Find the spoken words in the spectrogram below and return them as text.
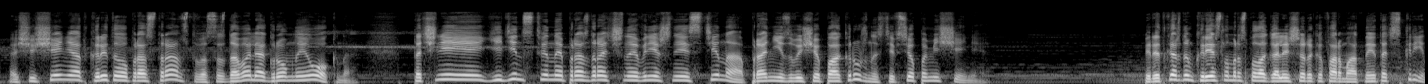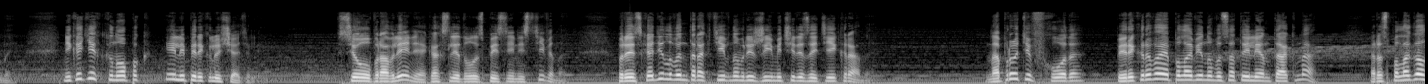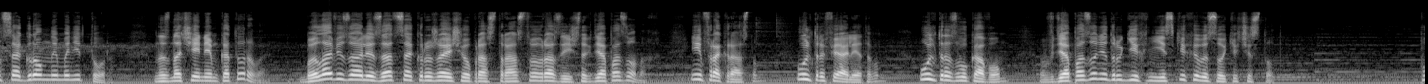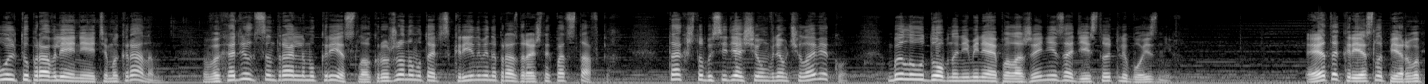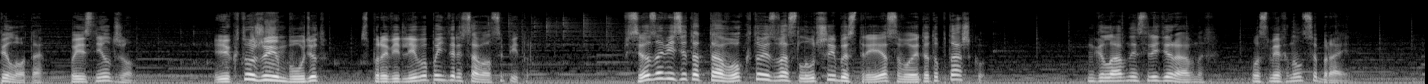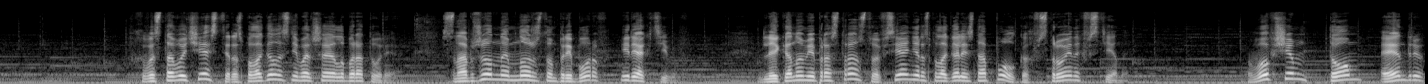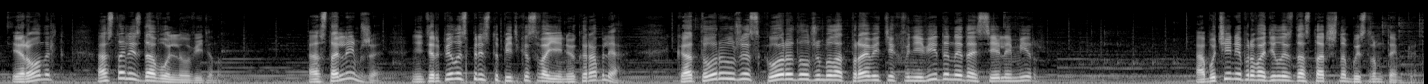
Ощущение открытого пространства создавали огромные окна – Точнее, единственная прозрачная внешняя стена, пронизывающая по окружности все помещение. Перед каждым креслом располагались широкоформатные тачскрины. Никаких кнопок или переключателей. Все управление, как следовало из пояснений Стивена, происходило в интерактивном режиме через эти экраны. Напротив входа, перекрывая половину высоты ленты окна, располагался огромный монитор, назначением которого – была визуализация окружающего пространства в различных диапазонах – инфракрасном, ультрафиолетовом, ультразвуковом, в диапазоне других низких и высоких частот. Пульт управления этим экраном выходил к центральному креслу, окруженному тачскринами на прозрачных подставках, так, чтобы сидящему в нем человеку было удобно, не меняя положение, задействовать любой из них. «Это кресло первого пилота», — пояснил Джон. «И кто же им будет?» — справедливо поинтересовался Питер. «Все зависит от того, кто из вас лучше и быстрее освоит эту пташку». «Главный среди равных», — усмехнулся Брайан. В хвостовой части располагалась небольшая лаборатория, снабженная множеством приборов и реактивов. Для экономии пространства все они располагались на полках, встроенных в стены. В общем, Том, Эндрю и Рональд остались довольны увиденным. Остальным же не терпелось приступить к освоению корабля, который уже скоро должен был отправить их в невиданный доселе мир. Обучение проводилось в достаточно быстром темпе.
